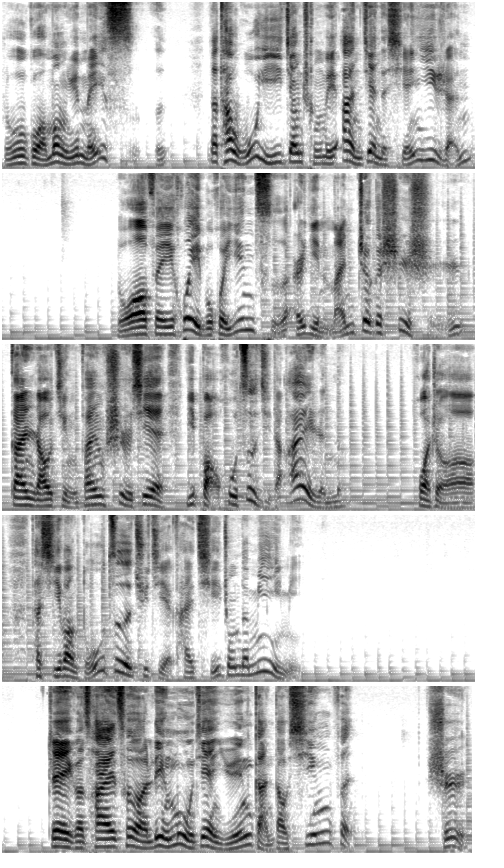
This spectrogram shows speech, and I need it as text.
如果孟云没死，那他无疑将成为案件的嫌疑人。罗非会不会因此而隐瞒这个事实，干扰警方视线，以保护自己的爱人呢？或者他希望独自去解开其中的秘密？这个猜测令穆剑云感到兴奋。是的，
